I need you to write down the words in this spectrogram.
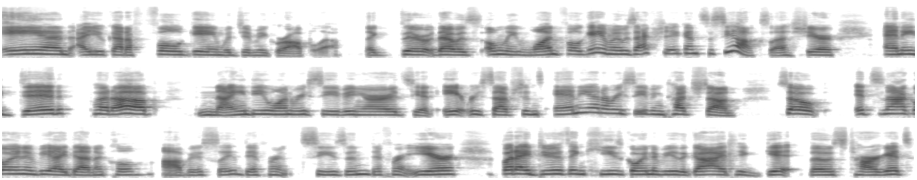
and Aiyuk got a full game with Jimmy Garoppolo. Like there, that was only one full game. It was actually against the Seahawks last year, and he did put up 91 receiving yards. He had eight receptions, and he had a receiving touchdown. So it's not going to be identical, obviously, different season, different year. But I do think he's going to be the guy to get those targets.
